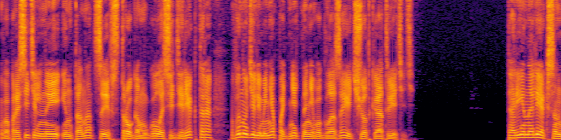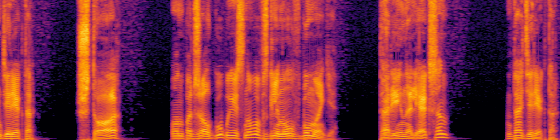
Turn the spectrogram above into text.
Вопросительные интонации в строгом голосе директора вынудили меня поднять на него глаза и четко ответить. «Тарина Лексон, директор». «Что?» Он поджал губы и снова взглянул в бумаги. «Тарина Лексон?» «Да, директор»,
